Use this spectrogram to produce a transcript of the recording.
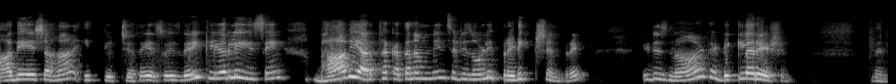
आदेशः इत्युच्यते so is very clearly is saying bhavi artha katanam means it is only prediction right it is not a declaration then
